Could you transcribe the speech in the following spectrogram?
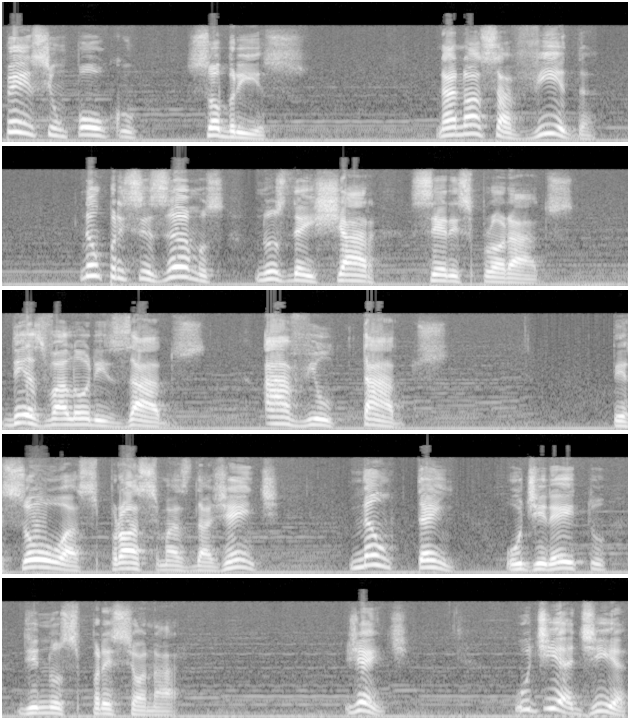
Pense um pouco sobre isso. Na nossa vida, não precisamos nos deixar ser explorados, desvalorizados, aviltados. Pessoas próximas da gente não têm o direito de nos pressionar. Gente, o dia a dia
